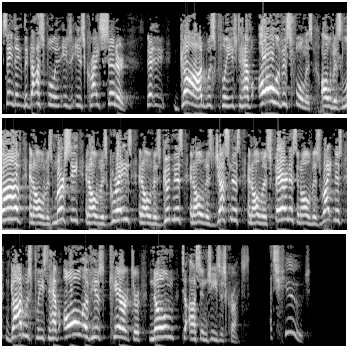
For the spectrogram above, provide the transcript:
Saying that the gospel is, is Christ centered. Uh, God was pleased to have all of His fullness, all of His love, and all of His mercy, and all of His grace, and all of His goodness, and all of His justness, and all of His fairness, and all of His rightness. God was pleased to have all of His character known to us in Jesus Christ. That's huge.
